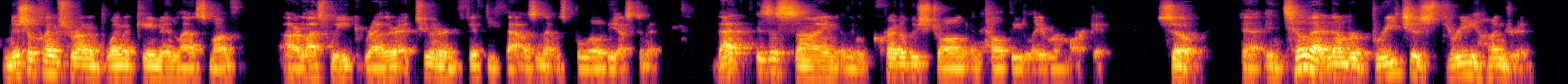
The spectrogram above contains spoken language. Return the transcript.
Initial claims for unemployment came in last month, or last week rather, at 250,000. That was below the estimate. That is a sign of an incredibly strong and healthy labor market. So uh, until that number breaches 300,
